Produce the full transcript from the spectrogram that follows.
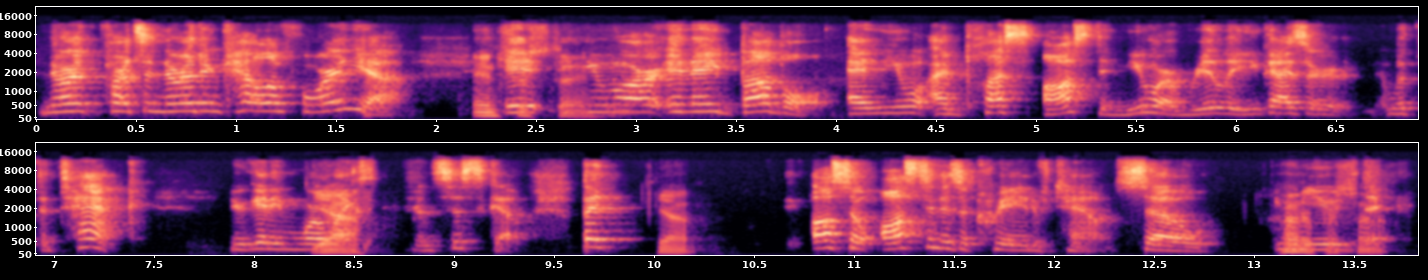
North parts of Northern California. Interesting. It, you are in a bubble, and you and plus Austin, you are really you guys are with the tech. You're getting more yeah. like San Francisco, but yeah also Austin is a creative town, so 100%. music,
